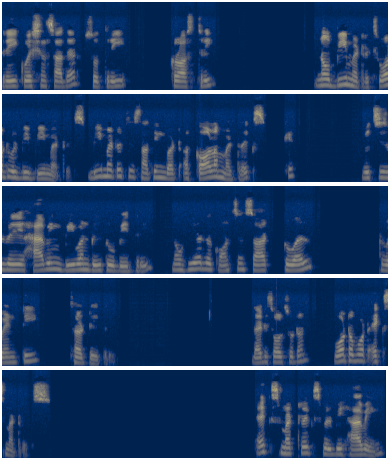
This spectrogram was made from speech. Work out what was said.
Three equations are there. So 3 cross 3 now b matrix. What will be b matrix? B matrix is nothing but a column matrix. Okay. Which is having b1 b2 b3 now here the constants are 12 20 33 that is also done. What about x matrix? X matrix will be having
